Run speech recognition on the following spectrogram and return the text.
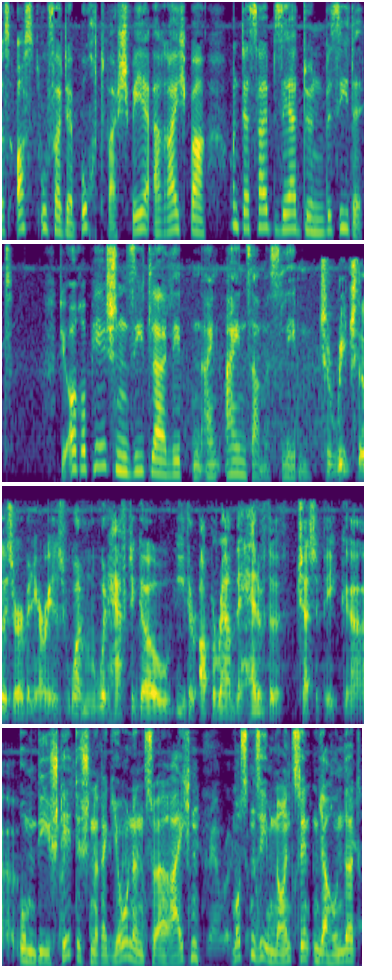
Das Ostufer der Bucht war schwer erreichbar und deshalb sehr dünn besiedelt. Die europäischen Siedler lebten ein einsames Leben. To reach those urban areas, one would have to go either up around the head of the Chesapeake. Um die städtischen Regionen zu erreichen, mussten sie im 19. Jahrhundert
